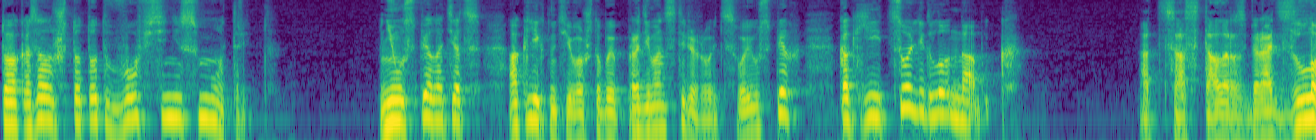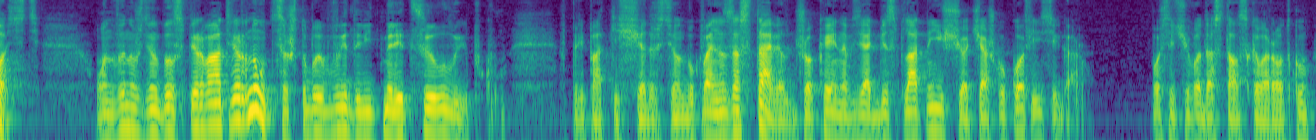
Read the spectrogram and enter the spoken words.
то оказалось, что тот вовсе не смотрит. Не успел отец окликнуть его, чтобы продемонстрировать свой успех, как яйцо легло на бок. Отца стала разбирать злость. Он вынужден был сперва отвернуться, чтобы выдавить на лице улыбку. В припадке щедрости он буквально заставил Джо Кейна взять бесплатно еще чашку кофе и сигару. После чего достал сковородку,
